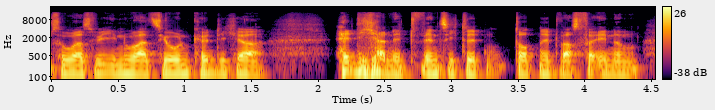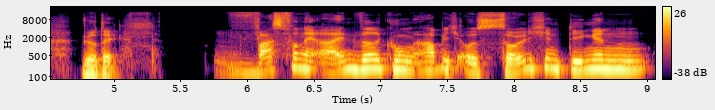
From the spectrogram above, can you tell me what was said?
sowas wie Innovation, könnte ich ja hätte ich ja nicht, wenn sich dort nicht was verändern würde. Was für eine Einwirkung habe ich aus solchen Dingen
